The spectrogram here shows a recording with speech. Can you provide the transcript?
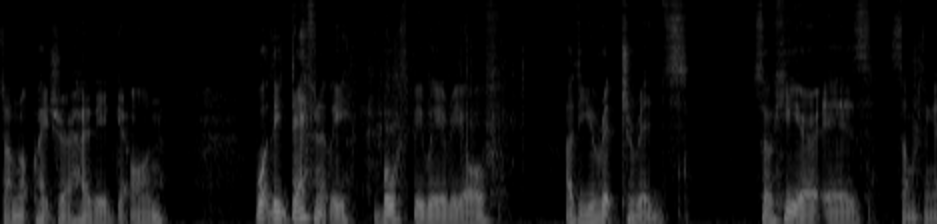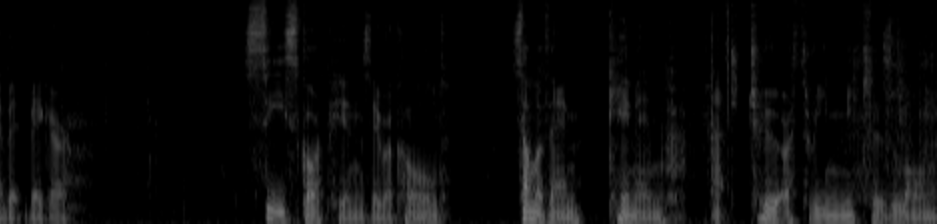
So I'm not quite sure how they'd get on. What they'd definitely both be wary of are the Eurypterids. So here is something a bit bigger. Sea scorpions, they were called. Some of them came in at two or three meters long.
